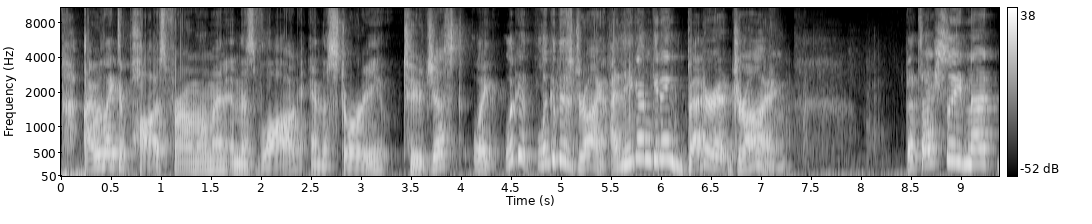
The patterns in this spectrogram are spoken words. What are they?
I would like to pause for a moment in this vlog and the story to just like look at look at this drawing. I think I'm getting better at drawing. That's actually not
